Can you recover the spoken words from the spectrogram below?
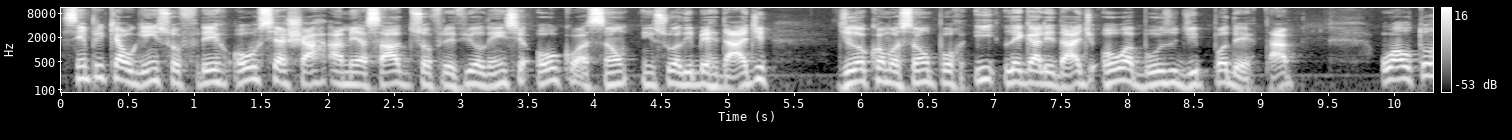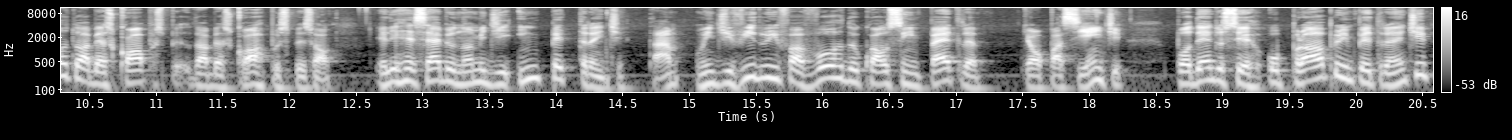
sempre que alguém sofrer ou se achar ameaçado de sofrer violência ou coação em sua liberdade de locomoção por ilegalidade ou abuso de poder, tá? O autor do habeas corpus, do habeas corpus, pessoal, ele recebe o nome de impetrante, tá? O indivíduo em favor do qual se impetra, que é o paciente, podendo ser o próprio impetrante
